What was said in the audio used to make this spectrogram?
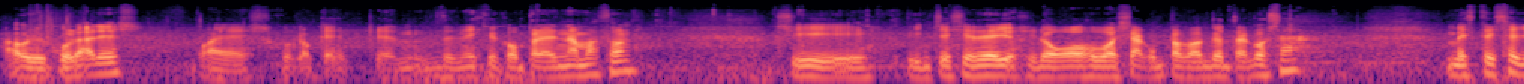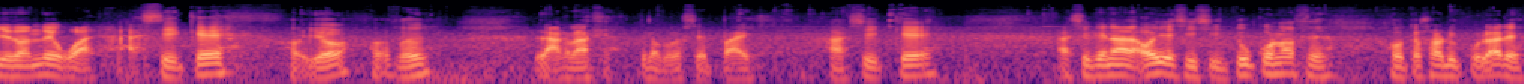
auriculares, pues lo que, tenéis que comprar en Amazon, si pinchéis de ellos y luego vais a comprar cualquier otra cosa, me estáis ayudando igual. Así que pues yo os doy las gracias, quiero que lo sepáis. Así que, así que nada, oye, si, si tú conoces otros auriculares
